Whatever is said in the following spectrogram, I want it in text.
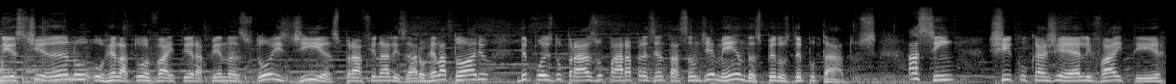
Neste ano, o relator vai ter apenas dois dias para finalizar o relatório, depois do prazo para apresentação de emendas pelos deputados. Assim, Chico KGL vai ter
